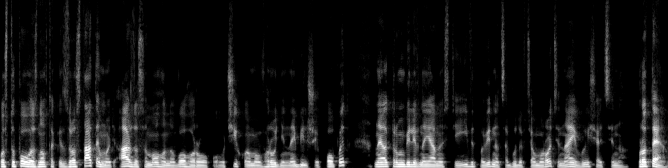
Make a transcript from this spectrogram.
поступово знов таки зростатимуть аж до самого нового року. Очікуємо в грудні найбільший попит на електромобілі в наявності, і відповідно це буде в цьому році найвища ціна. Проте,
